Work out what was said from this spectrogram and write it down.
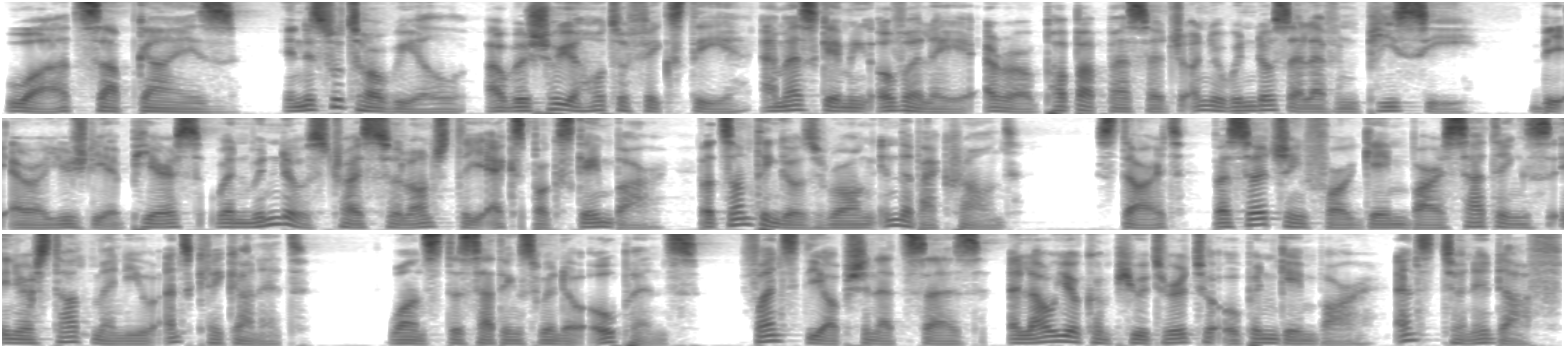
What's up guys? In this tutorial, I will show you how to fix the MS Gaming Overlay error pop-up message on your Windows 11 PC. The error usually appears when Windows tries to launch the Xbox Game Bar, but something goes wrong in the background. Start by searching for Game Bar settings in your Start menu and click on it. Once the settings window opens, find the option that says Allow your computer to open Game Bar and turn it off.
